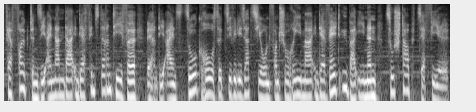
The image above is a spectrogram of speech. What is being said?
verfolgten sie einander in der finsteren Tiefe, während die einst so große Zivilisation von Shurima in der Welt über ihnen zu Staub zerfiel.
